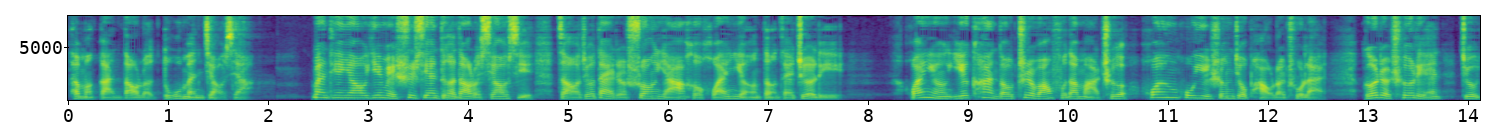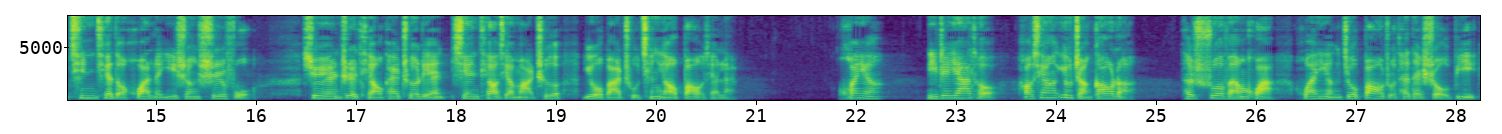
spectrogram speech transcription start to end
他们赶到了独门脚下。漫天妖因为事先得到了消息，早就带着双牙和环影等在这里。环影一看到智王府的马车，欢呼一声就跑了出来，隔着车帘就亲切地唤了一声“师傅”。轩辕志挑开车帘，先跳下马车，又把楚清瑶抱下来。环影，你这丫头好像又长高了。他说完话，环影就抱住他的手臂，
